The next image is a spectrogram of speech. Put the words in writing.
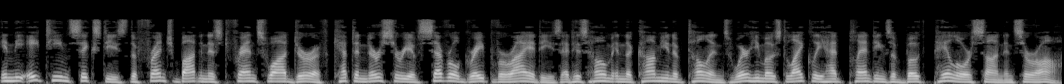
In the 1860s the French botanist François Durif kept a nursery of several grape varieties at his home in the commune of Tullins where he most likely had plantings of both Peloursin and Syrah.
